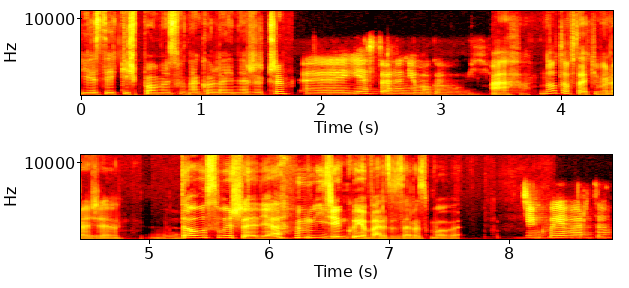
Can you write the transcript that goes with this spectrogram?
jest jakiś pomysł na kolejne rzeczy? Jest, ale nie mogę mówić. Aha, no to w takim razie do usłyszenia i dziękuję bardzo za rozmowę. Dziękuję bardzo.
